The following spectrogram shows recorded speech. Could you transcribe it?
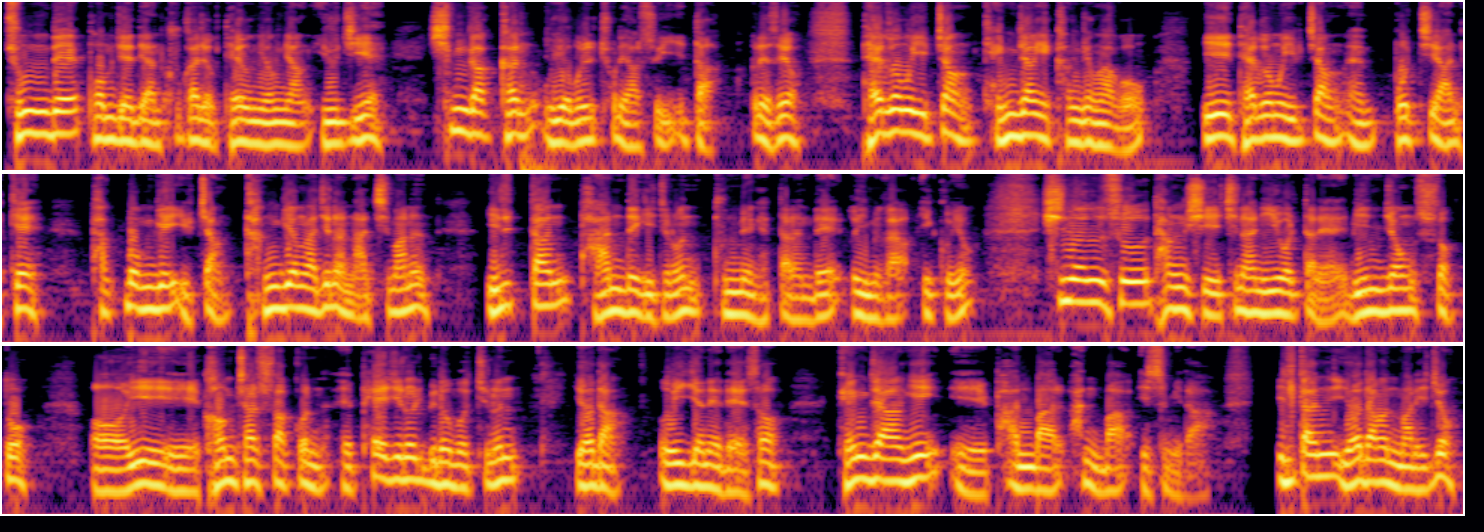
중대 범죄에 대한 국가적 대응 역량 유지에 심각한 위협을 초래할 수 있다. 그래서요, 대검의 입장 굉장히 강경하고, 이 대검의 입장 못지않게 박범계 입장 강경하지는 않지만은 일단 반대 기준은 분명했다는 데 의미가 있고요. 신현수 당시 지난 2월 달에 민정수석도 어, 이 검찰 수사권 폐지를 밀어붙이는 여당 의견에 대해서 굉장히 이 반발한 바 있습니다. 일단 여당은 말이죠.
